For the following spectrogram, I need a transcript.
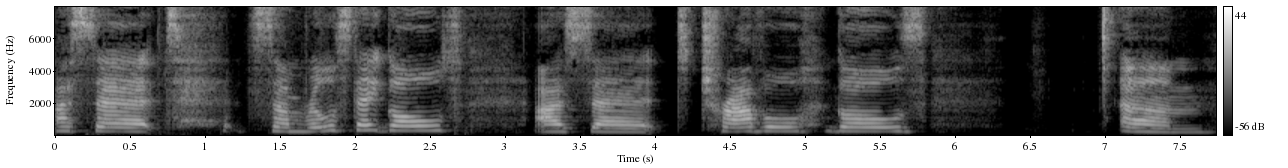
I set some real estate goals. I set travel goals. Um,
